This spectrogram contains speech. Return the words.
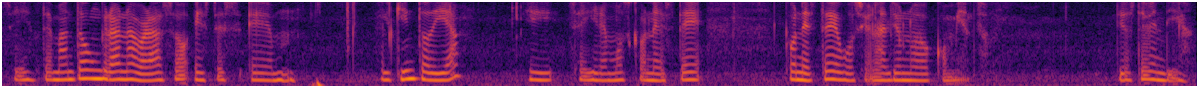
Sí, te mando un gran abrazo. Este es em, el quinto día y seguiremos con este, con este devocional de un nuevo comienzo. Dios te bendiga.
